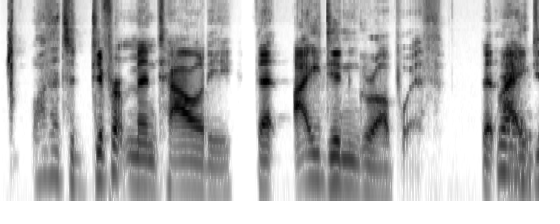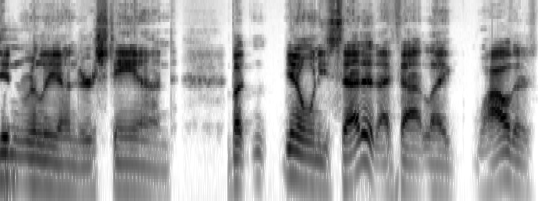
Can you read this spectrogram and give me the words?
wow, that's a different mentality that I didn't grow up with, that right. I didn't really understand. But you know, when he said it, I thought like, wow, there's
